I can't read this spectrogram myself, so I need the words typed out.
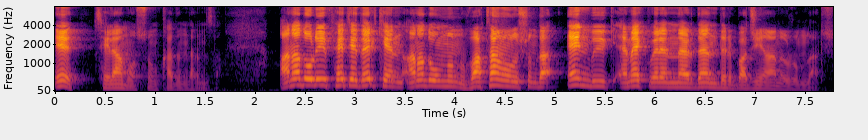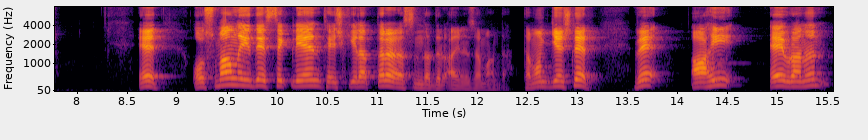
Evet, selam olsun kadınlarımıza. Anadolu'yu fethederken Anadolu'nun vatan oluşunda en büyük emek verenlerdendir Bacıyan Rumlar. Evet, Osmanlı'yı destekleyen teşkilatlar arasındadır aynı zamanda. Tamam gençler. Ve Ahi Evran'ın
